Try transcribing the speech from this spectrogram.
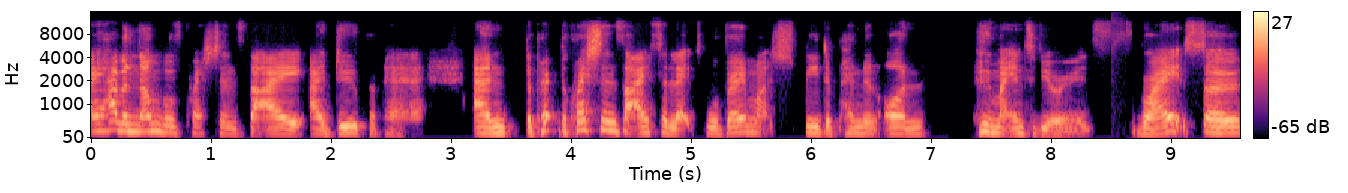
I have a number of questions that I, I do prepare. And the, the questions that I select will very much be dependent on who my interviewer is, right? So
